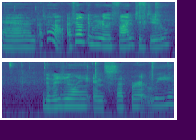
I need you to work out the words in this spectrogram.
and I don't know. I feel like it'd be really fun to do divisionally and separately.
